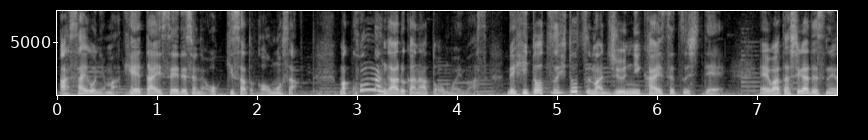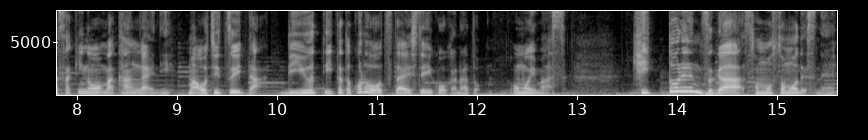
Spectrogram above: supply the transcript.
あ、最後にはまあ携帯性ですよね。大きさとか重さ。まあ、こんなんがあるかなと思います。で、一つ一つまあ順に解説して、えー私がですね、先のまあ考えにまあ落ち着いた理由っていったところをお伝えしていこうかなと思います。キットレンズがそもそもですね、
